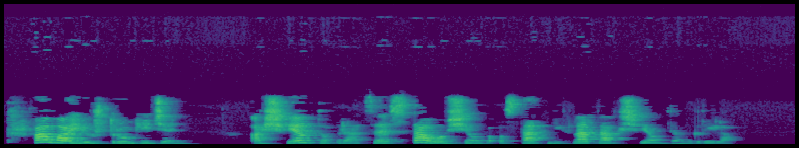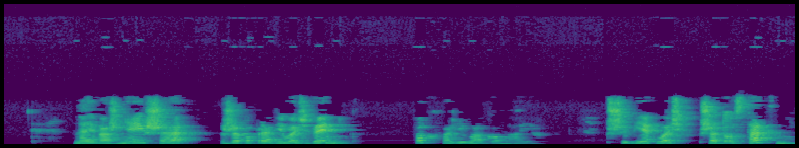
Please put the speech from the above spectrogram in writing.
trwała już drugi dzień, a święto pracy stało się w ostatnich latach świętem grilla. Najważniejsze, że poprawiłeś wynik, pochwaliła go Maja. Przybiegłeś przedostatni,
